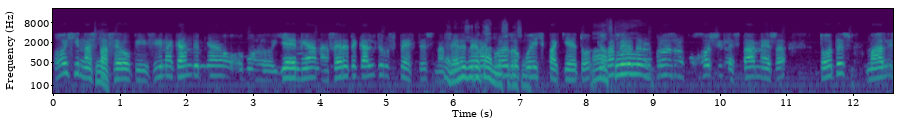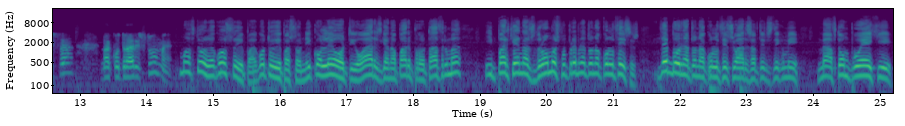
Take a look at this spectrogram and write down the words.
όχι να σταθεροποιηθεί, να κάνετε μια ομογένεια, να φέρετε καλύτερους παίχτες, να Ε, νομίζω φέρετε το έναν κάνουμε πρόεδρο σιγά-σιγα. που έχει πακέτο Α, και όταν αυτό- φέρετε έναν πρόεδρο που χώσει λεφτά μέσα, τότε μάλιστα να κοντραριστούμε. Μα αυτό εγώ σου είπα. Εγώ του είπα στον Νίκο, λέω ότι ο Άρης για να πάρει πρωτάθλημα υπάρχει ένας δρόμος που πρέπει να τον ακολουθήσεις. Δεν μπορεί να τον ακολουθήσει ο Άρης αυτή τη στιγμή με αυτόν που έχει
